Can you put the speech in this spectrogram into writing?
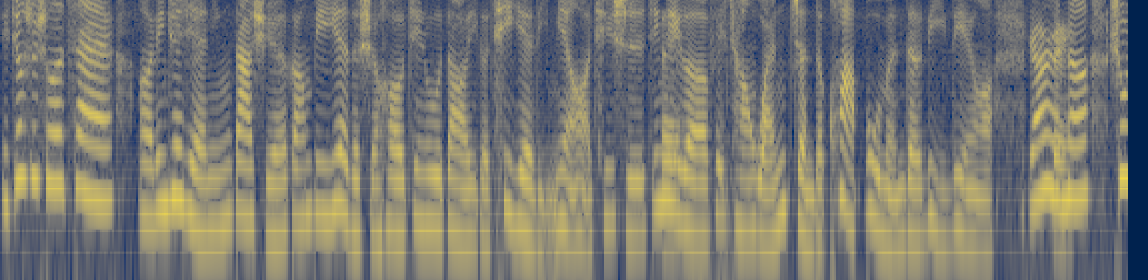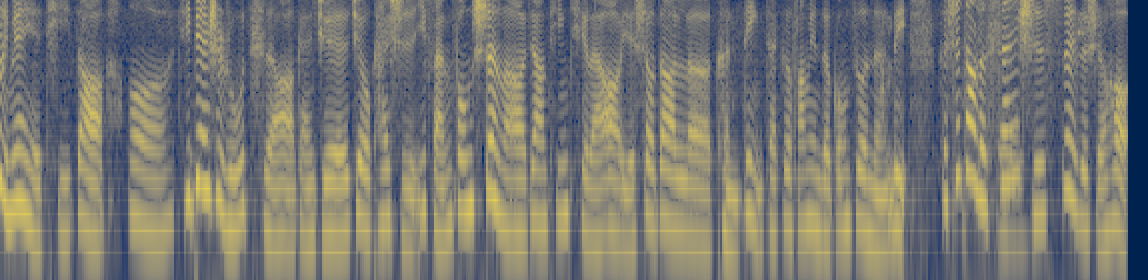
也就是说在，在呃林娟姐，您大学刚毕业的时候，进入到一个企业里面啊，其实经历了非常完整的跨部门的历练哦。然而呢，书里面也提到，呃，即便是如此啊，感觉就开始一帆风顺了啊。这样听起来哦，也受到了肯定，在各方面的工作能力。可是到了三十岁的时候，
